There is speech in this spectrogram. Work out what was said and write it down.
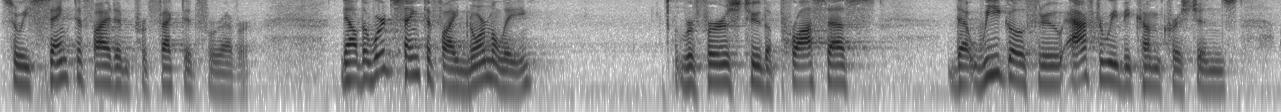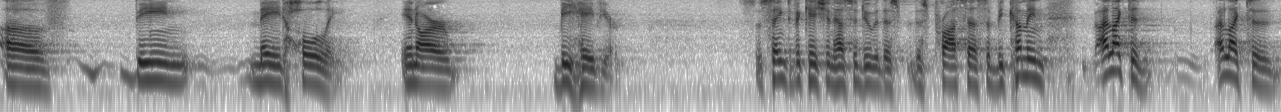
So he sanctified and perfected forever. Now, the word sanctify normally refers to the process that we go through after we become Christians of being made holy in our behavior. So sanctification has to do with this, this process of becoming, I like to, I like to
